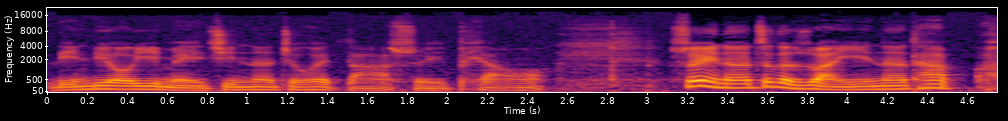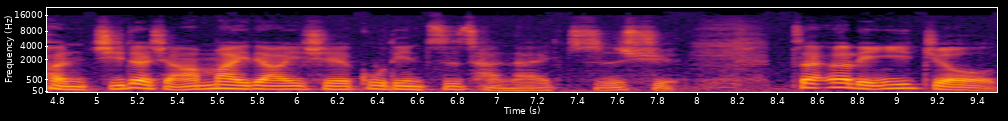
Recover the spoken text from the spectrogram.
零六亿美金呢就会打水漂哦。所以呢，这个软银呢，它很急的想要卖掉一些固定资产来止血。在二零一九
